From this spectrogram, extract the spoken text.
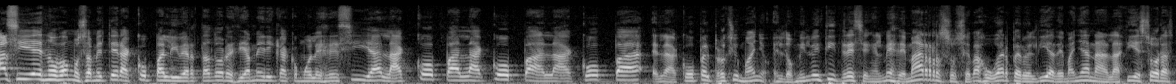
Así es, nos vamos a meter a Copa Libertadores de América, como les decía, la Copa, la Copa, la Copa, la Copa el próximo año, el 2023, en el mes de marzo se va a jugar, pero el día de mañana a las 10 horas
